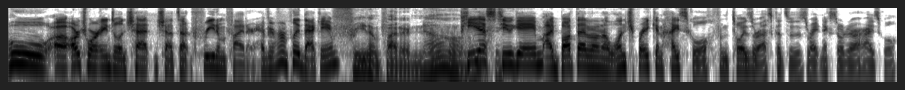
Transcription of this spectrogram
ooh, uh, Arch War Angel in chat shouts out Freedom Fighter. Have you ever played that game? Freedom Fighter. No. PS2 game. I bought that on a lunch break in high school from Toys R Us because it was right next door to our high school.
